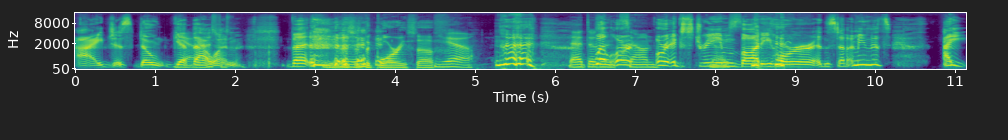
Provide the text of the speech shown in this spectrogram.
I just don't get Yeah, that that's one. But Yeah, this is the gory stuff. Yeah. that doesn't well, or sound or extreme nice. body horror and stuff. I mean, it's I.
